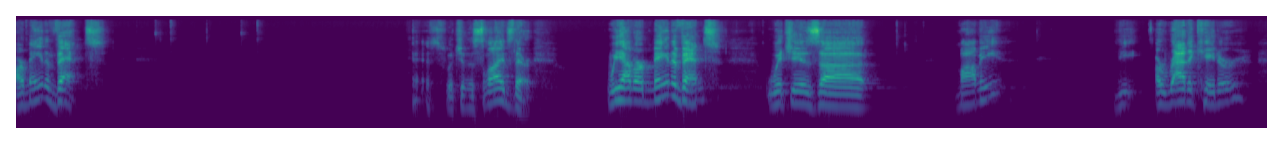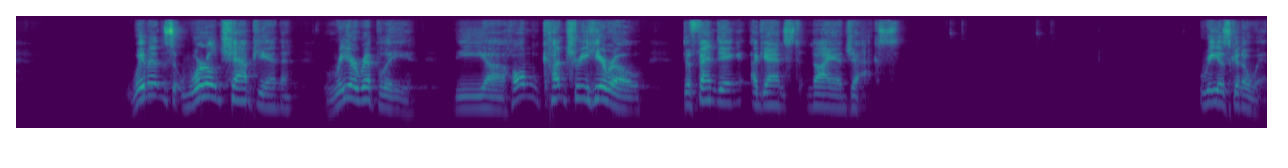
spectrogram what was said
our main event. Switching the slides there. We have our main event, which is uh, Mami, the Eradicator women's world champion Rhea Ripley, the uh, home country hero, defending against Nia Jax. Rhea's going to win.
